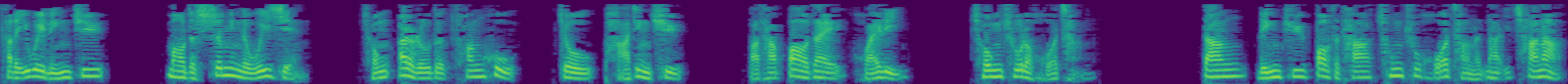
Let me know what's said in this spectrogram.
他的一位邻居冒着生命的危险，从二楼的窗户就爬进去，把他抱在怀里，冲出了火场。当邻居抱着他冲出火场的那一刹那，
